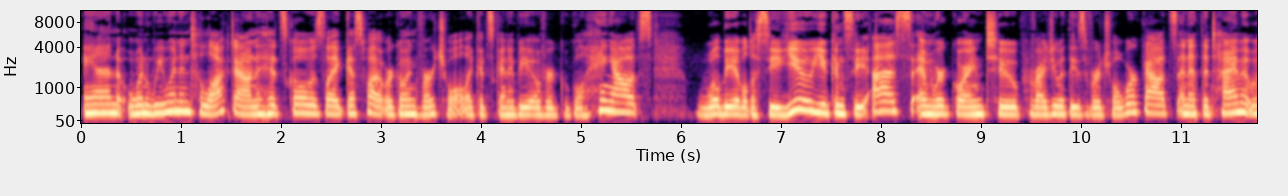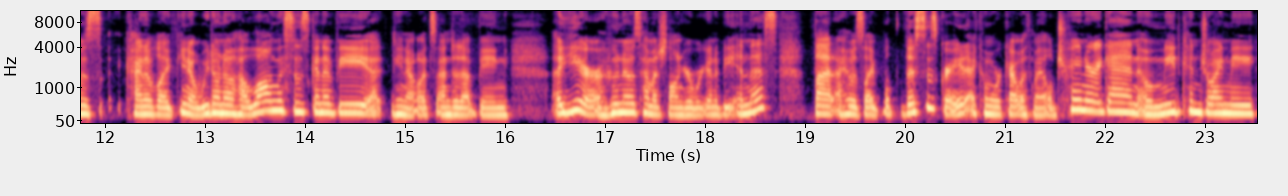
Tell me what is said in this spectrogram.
And when we went into lockdown, HIIT School was like, guess what? We're going virtual. Like it's going to be over Google Hangouts we'll be able to see you, you can see us, and we're going to provide you with these virtual workouts. And at the time, it was kind of like, you know, we don't know how long this is going to be. Uh, you know, it's ended up being a year. Who knows how much longer we're going to be in this? But I was like, well, this is great. I can work out with my old trainer again. Omid can join me.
